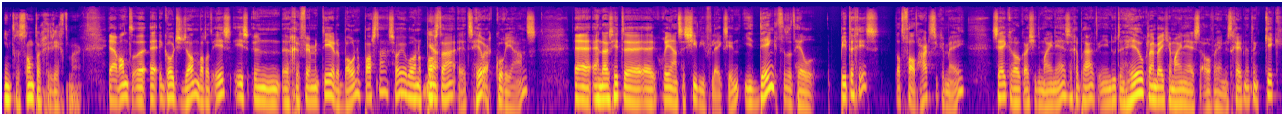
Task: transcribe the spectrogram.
interessanter gerecht maakt. Ja, want eh eh, gochujang, wat het is, is een eh, gefermenteerde bonenpasta, sojabonenpasta. Het is heel erg Koreaans. En daar zitten Koreaanse chili flakes in. Je denkt dat het heel pittig is. Dat valt hartstikke mee. Zeker ook als je de mayonaise gebruikt en je doet een heel klein beetje mayonaise eroverheen. Dus het geeft net een kick,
